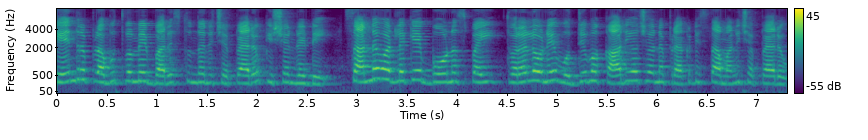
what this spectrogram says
కేంద్ర ప్రభుత్వమే భరిస్తుందని చెప్పారు కిషన్ రెడ్డి. సన్న వడ్లకే బోనస్ పై త్వరలోనే ఉద్యమ కార్యాచరణ ప్రకటిస్తామని చెప్పారు.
